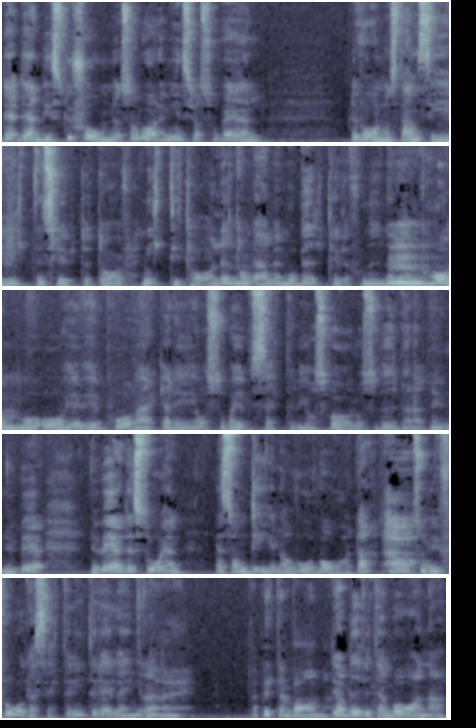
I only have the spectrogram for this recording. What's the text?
Den, den diskussionen som var, det minns jag så väl. Det var någonstans i mitten, slutet av 90-talet om det här med mobiltelefoni när Mm. den kom och, och hur, hur påverkar det oss och vad utsätter vi oss för och så vidare. Att nu, nu, är, nu är det så en, en sån del av vår vardag. Så nu ifrågasätter vi inte det längre. Nej. Det har blivit en vana. Det har blivit en vana.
